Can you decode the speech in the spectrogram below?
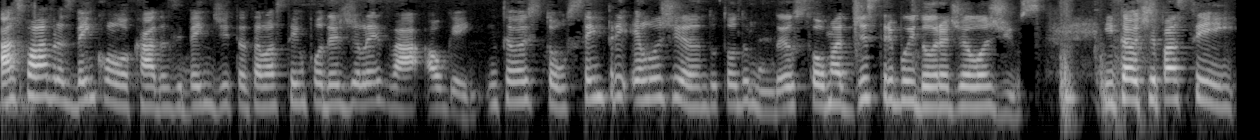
as palavras bem colocadas e bem ditas, elas têm o poder de levar alguém. Então eu estou sempre elogiando todo mundo. Eu sou uma distribuidora de elogios. Então, tipo assim,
